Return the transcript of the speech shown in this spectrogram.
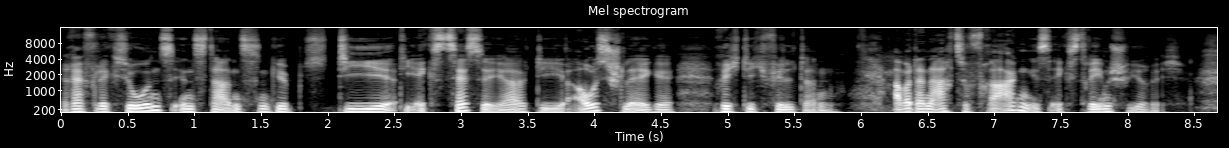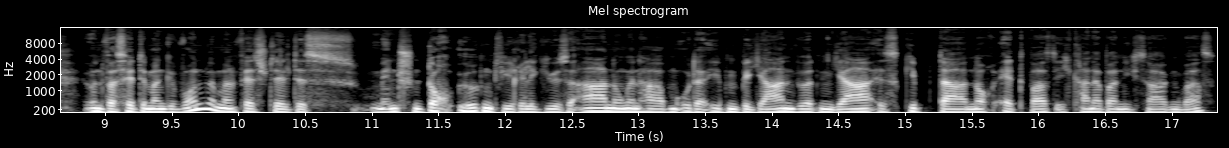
Reflexionsinstanzen gibt, die die Exzesse, ja, die Ausschläge richtig filtern. Aber danach zu fragen ist extrem schwierig. Und was hätte man gewonnen, wenn man feststellt, dass Menschen doch irgendwie religiöse Ahnungen haben oder eben bejahen würden, ja, es gibt da noch etwas, ich kann aber nicht sagen was?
